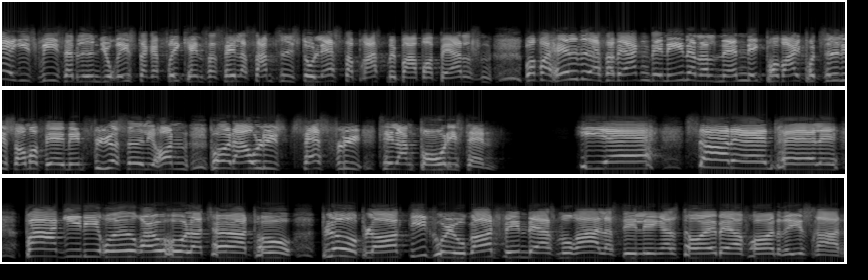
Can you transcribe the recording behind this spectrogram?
magisk vis er blevet en jurist, der kan frikende sig selv og samtidig stå last og bræst med Barbara Bertelsen, hvorfor helvede er så hverken den ene eller den anden ikke på vej på tidlig sommerferie med en fyreseddel i hånden på et aflyst SAS-fly til Langbordistan? Ja, så er det på. Blå blok, de kunne jo godt finde deres moral og stillinger støjbær for en rigsret.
